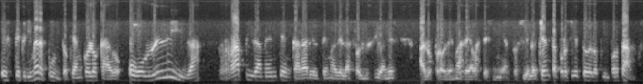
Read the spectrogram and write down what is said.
este primer punto que han colocado obliga rápidamente encarar el tema de las soluciones a los problemas de abastecimiento. Si el 80% de lo que importamos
